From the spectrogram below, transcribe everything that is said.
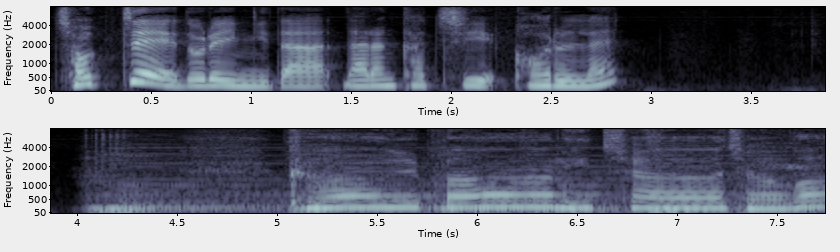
적재 노래입니다. 나랑 같이 걸을래? 가을밤이 찾아와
